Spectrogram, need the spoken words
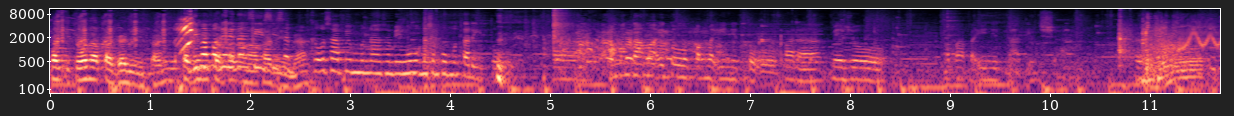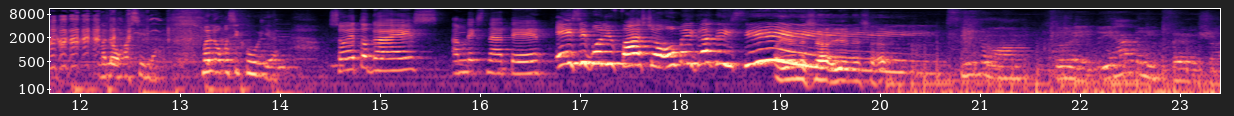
pag ikaw napagalitan, Di ba pagalitan ka Sisi, kanina. sab- kausapin mo na, sabihin mo huwag na siyang pumunta rito. Uh, Tamang-tama ito, pang mainit to, oh, para medyo mapapainit natin siya. Maloka sila. Maloka si Kuya. So ito guys, ang next natin, AC Bonifacio! Oh my God, AC! Ayan na siya, ayan na siya. Excuse me, mom. Sorry, do you have any permission?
